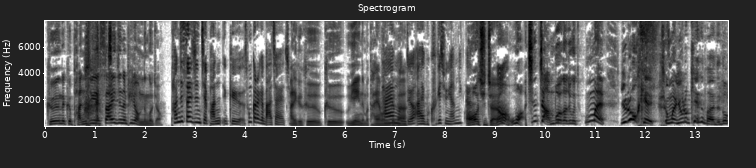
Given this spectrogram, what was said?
그, 근데 그 반지의 사이즈는 필요 없는 거죠? 반지 사이즈는 제 반 그 손가락에 맞아야죠. 아니, 그, 그, 그 위에 있는 뭐 다이아몬드가. 다이아몬드요? 아이 뭐 그게 중요합니까? 어, 진짜요? 어. 우와, 진짜 안 보여가지고, 정말, 요렇게, 정말 요렇게 해서 봐야 돼도.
